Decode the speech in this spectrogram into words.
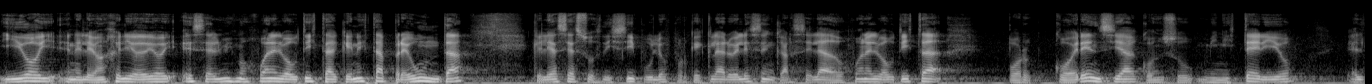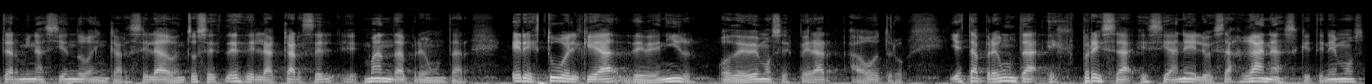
Y hoy, en el Evangelio de hoy, es el mismo Juan el Bautista que en esta pregunta que le hace a sus discípulos, porque claro, él es encarcelado. Juan el Bautista, por coherencia con su ministerio, él termina siendo encarcelado. Entonces, desde la cárcel eh, manda a preguntar, ¿eres tú el que ha de venir o debemos esperar a otro? Y esta pregunta expresa ese anhelo, esas ganas que tenemos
